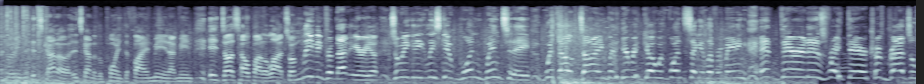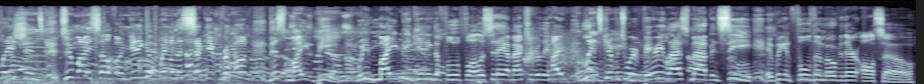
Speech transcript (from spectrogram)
I mean, it's kind of it's kind of the point to find me. And I mean, it does help out a lot. So I'm leaving from that area so we can at least get one win today without dying. But here we go with one second left remaining. And there it is right there. Congratulations to myself on getting a win on the second round. This might be. We might be getting the full flawless today. I'm actually really hyped. Let's get over to our very last map and see if we can fool them over there also.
